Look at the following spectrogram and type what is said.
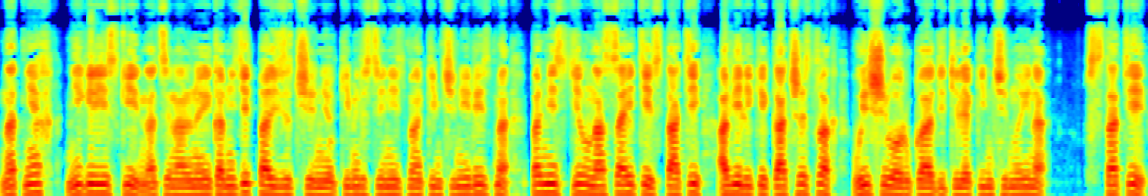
На днях Нигерийский национальный комитет по изучению кимирсинизма кимченеризма поместил на сайте статьи о великих качествах высшего руководителя Ким Чен Ына. В статье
